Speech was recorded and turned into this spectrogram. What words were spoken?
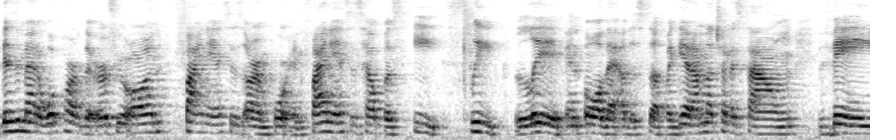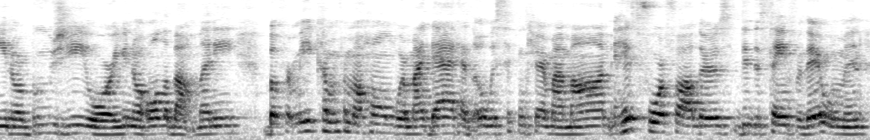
doesn't matter what part of the earth you're on finances are important. Finances help us eat sleep live and all that other stuff. Again i'm not trying to sound vain or bougie or you know all about money but for me coming from a home where my dad has always taken care of my mom and his forefathers did the same for their women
